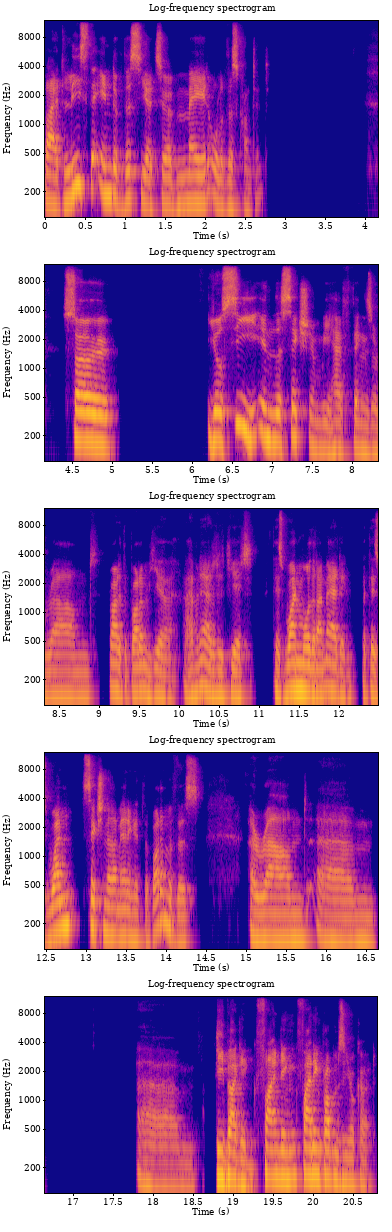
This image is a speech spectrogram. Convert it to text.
by at least the end of this year to have made all of this content. So you'll see in the section we have things around right at the bottom here. I haven't added it yet. There's one more that I'm adding, but there's one section that I'm adding at the bottom of this around um, um, debugging, finding finding problems in your code.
